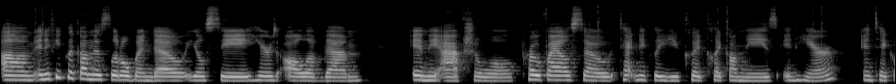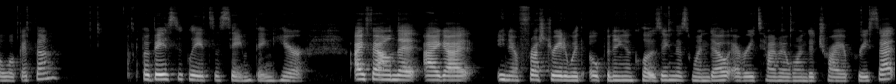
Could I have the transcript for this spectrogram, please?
Um, and if you click on this little window, you'll see here's all of them in the actual profile. So technically you could click on these in here and take a look at them. But basically it's the same thing here. I found that I got you know, frustrated with opening and closing this window every time I wanted to try a preset.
